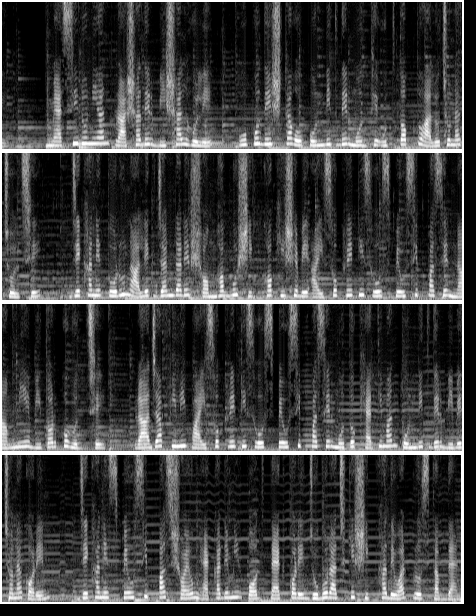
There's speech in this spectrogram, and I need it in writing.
ম্যাসিডোনিয়ান প্রাসাদের বিশাল হলে উপদেষ্টা ও পণ্ডিতদের মধ্যে উত্তপ্ত আলোচনা চলছে, যেখানে তরুণ আলেকজান্ডারের সম্ভাব্য শিক্ষক হিসেবে আইসোক্রেটিস ও স্পেউসিপ্পাসের নাম নিয়ে বিতর্ক হচ্ছে। রাজা ফিলিপ আইসোক্রেটিস ও স্পেউসিপ্পাসের মতো খ্যাতিমান পণ্ডিতদের বিবেচনা করেন যেখানে স্পেউসিপ্পাস স্বয়ং একাডেমির পদ ত্যাগ করে যুবরাজকে শিক্ষা দেওয়ার প্রস্তাব দেন।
